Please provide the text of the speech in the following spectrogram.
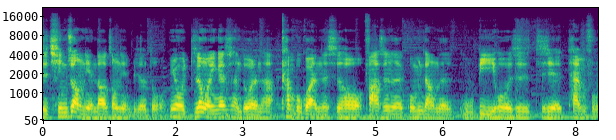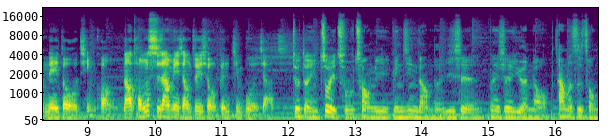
是青壮年到中年比较多，因为我认为应该是很多人他看不惯那时候发生的国民党的舞弊或者是这些贪腐内斗的情况，然后同时他们也想追求更进步的价值，就等于最初创立民进党的一些那些元老，他们是从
